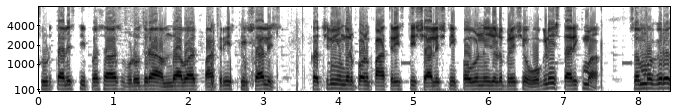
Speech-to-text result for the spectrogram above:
સુડતાલીસથી પચાસ, વડોદરા, અમદાવાદ પાંત્રીસથી ચાલીસ, કચ્છની અંદર પણ પાંત્રીસથી ચાલીસની પવનની ઝડપ રહેશે. ઓગણીસ તારીખમાં સમગ્ર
